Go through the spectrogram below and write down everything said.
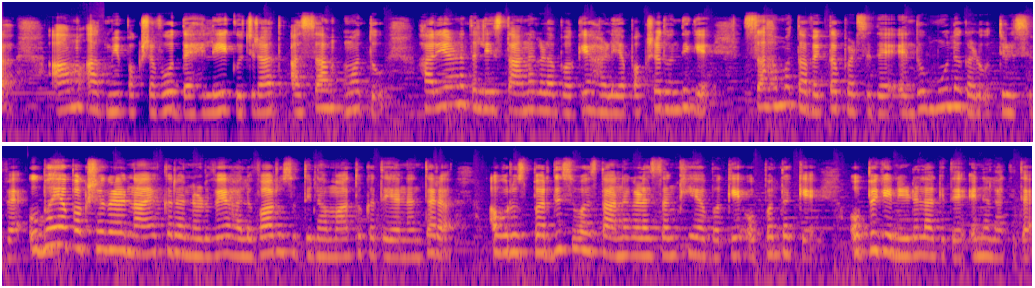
ಆಮ್ ಆದ್ಮಿ ಪಕ್ಷವು ದೆಹಲಿ, ಗುಜರಾತ್, ಅಸ್ಸಾಂ ಮತ್ತು ಹರಿಯಾಣದಲ್ಲಿ ಸ್ಥಾನಗಳ ಬಗ್ಗೆ ಹಳೆಯ ಪಕ್ಷದೊಂದಿಗೆ ಸಹಮತ ವ್ಯಕ್ತಪಡಿಸಿದೆ ಎಂದು ಮೂಲಗಳು ತಿಳಿಸಿವೆ. ಉಭಯ ಪಕ್ಷಗಳ ನಾಯಕರ ನಡುವೆ ಹಲವಾರು ಸುತ್ತಿನ ಮಾತುಕತೆಯ ನಂತರ ಅವರು ಸ್ಪರ್ಧಿಸುವ ಸ್ಥಾನಗಳ ಸಂಖ್ಯೆಯ ಬಗ್ಗೆ ಒಪ್ಪಂದಕ್ಕೆ ಒಪ್ಪಿಗೆ ನೀಡಲಾಗಿದೆ ಎನ್ನಲಾಗಿದೆ.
